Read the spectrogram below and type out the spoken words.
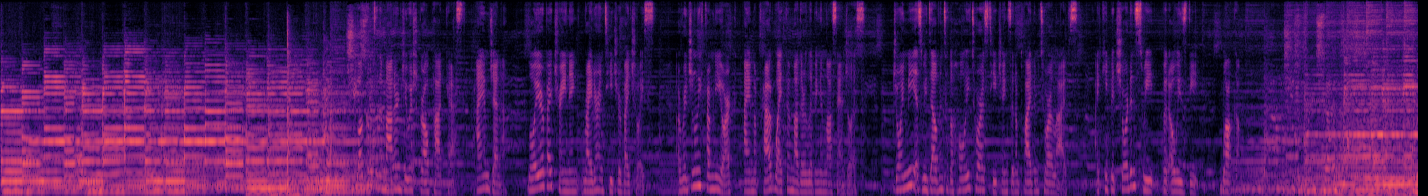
Welcome to the Modern Jewish Girl podcast. I am Jenna, lawyer by training, writer, and teacher by choice. Originally from New York, I am a proud wife and mother living in Los Angeles. Join me as we delve into the Holy Torah's teachings and apply them to our lives. I keep it short and sweet, but always deep. Welcome. Hi,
